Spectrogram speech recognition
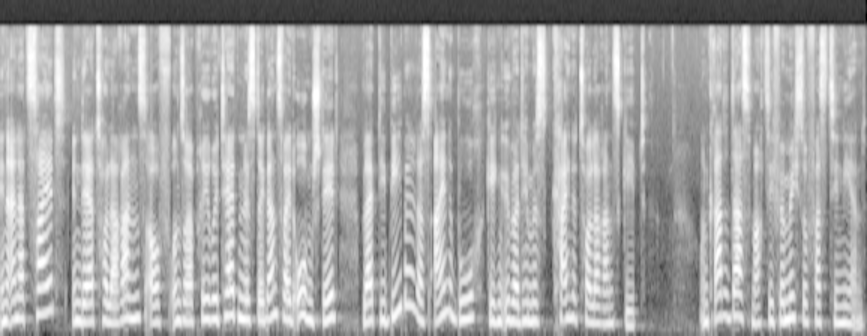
In einer Zeit, in der Toleranz auf unserer Prioritätenliste ganz weit oben steht, bleibt die Bibel das eine Buch, gegenüber dem es keine Toleranz gibt. Und gerade das macht sie für mich so faszinierend.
